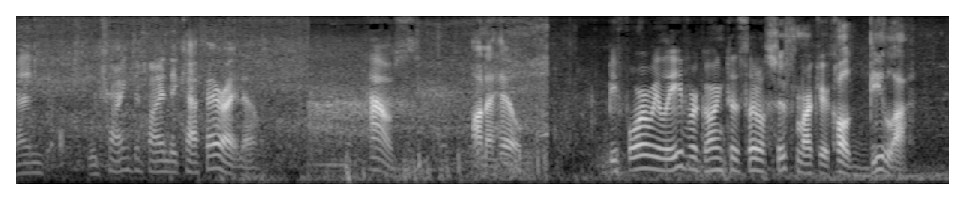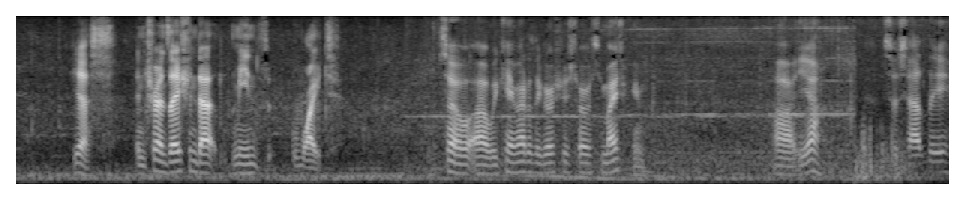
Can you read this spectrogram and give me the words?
And we're trying to find a cafe right now. House on a hill. Before we leave, we're going to this little supermarket called Bila. Yes, in translation that means white. So uh, we came out of the grocery store with some ice cream. Uh, yeah. So sadly,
